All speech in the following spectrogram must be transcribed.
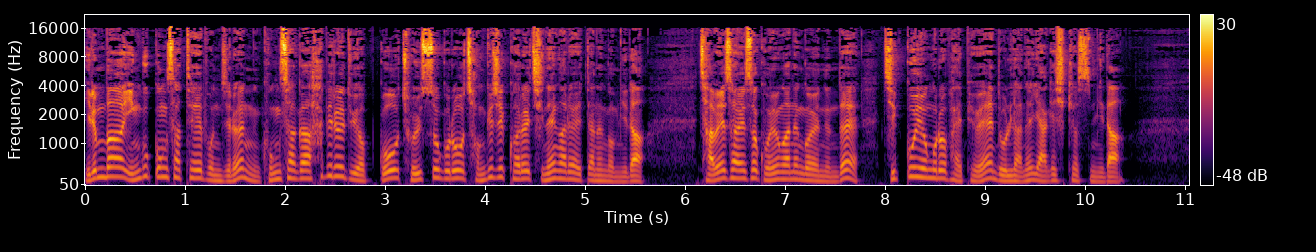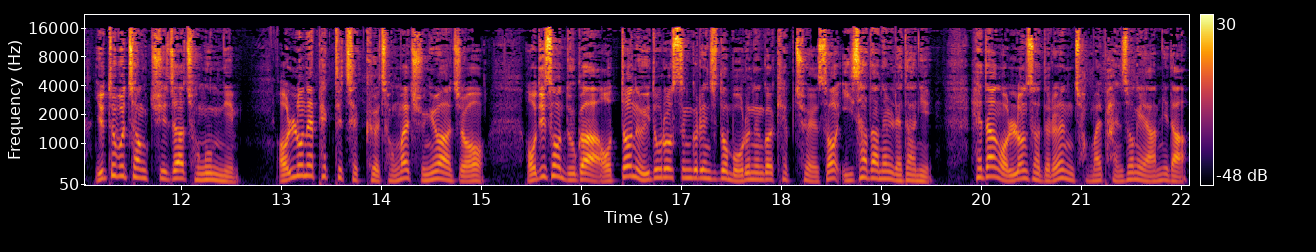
이른바 인국공 사태의 본질은 공사가 합의를 뒤엎고 졸속으로 정규직화를 진행하려 했다는 겁니다. 자회사에서 고용하는 거였는데 직고용으로 발표해 논란을 야기시켰습니다. 유튜브 청취자 정욱님, 언론의 팩트체크 정말 중요하죠. 어디서 누가 어떤 의도로 쓴 글인지도 모르는 걸 캡처해서 이사단을 내다니 해당 언론사들은 정말 반성해야 합니다.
